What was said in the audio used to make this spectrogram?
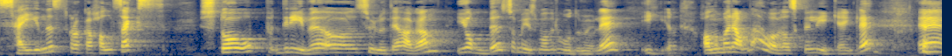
seinest klokka halv seks. Stå opp, drive og sulle ut i hagen. Jobbe så mye som overhodet mulig. Han og Marianne er overraskende like, egentlig. Eh,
